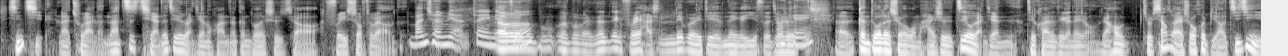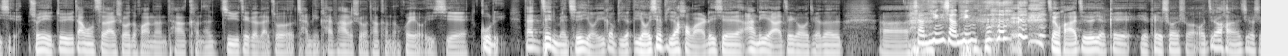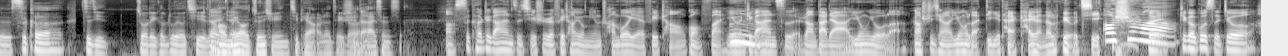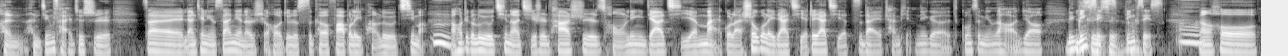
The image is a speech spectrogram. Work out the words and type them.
兴起来出来的。那之前的这些软件的话，那更多的是叫 free software 的，完全免费免呃责。不不不不，那那个 free 还是 liberty 的那个意思，就是呃，更多的时候我们还是自由软件这块的这个内容，然后就相对来说会比较激进一些。所以对于大公司来说的话呢，它可能基于这个来做产品开发的时候，它可能会有一些顾虑。但这里面其实有一个比较有一些比较好玩的一些案例啊，这个我觉得呃，想听想听。振华其实也可以也可以说一说。我记得好像就是思科自己做了一个路由器，然后没有遵循 GPL 的这个 license。啊，思科这个案子其实非常有名，传播也非常广泛，因为这个嗯案子让大家拥有了，让世界上拥有了第一台开源的路由器。哦，是吗？对，这个故事就很很精彩，就是在两千零三年的时候，就是思科发布了一款路由器嘛，嗯，然后这个路由器呢，其实它是从另一家企业买过来，收购了一家企业，这家企业自带产品，那个公司名字好像叫 Linksys Linksys，然后。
